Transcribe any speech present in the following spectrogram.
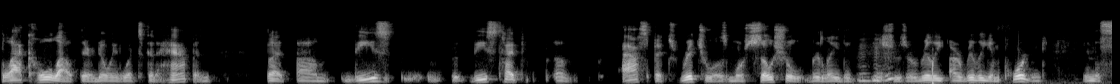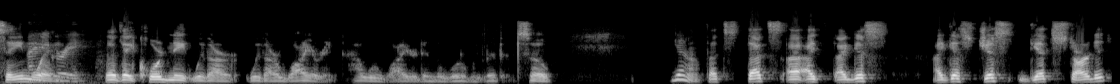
black hole out there knowing what's going to happen. But um, these these type of aspects rituals more social related hmm issues are really are really important in the same I way agree. that they coordinate with our with our wiring how we're wired in the world we live in. So yeah that's that's uh, i i guess i guess just get started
